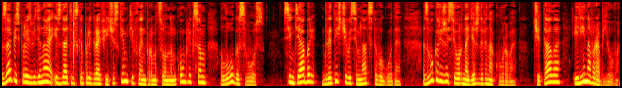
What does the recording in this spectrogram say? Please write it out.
Запись произведена издательско-полиграфическим тифлоинформационным комплексом «Логос ВОЗ». Сентябрь 2018 года. Звукорежиссер Надежда Винокурова. Читала Ирина Воробьева.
